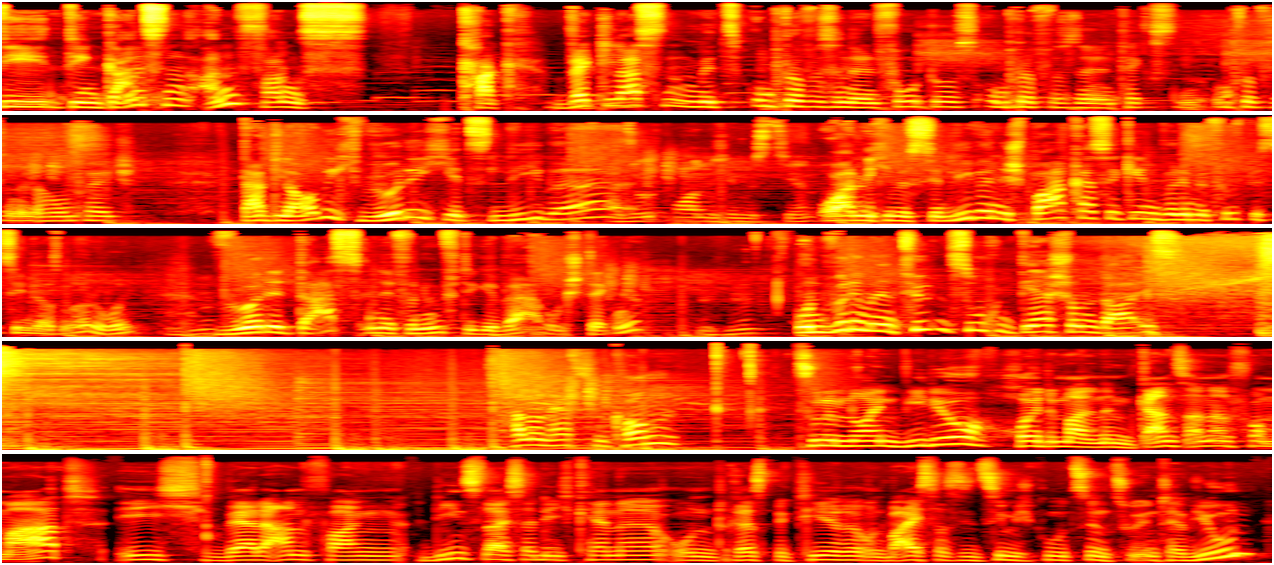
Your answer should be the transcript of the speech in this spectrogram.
die, den ganzen Anfangskack weglassen mit unprofessionellen Fotos, unprofessionellen Texten, unprofessioneller Homepage. Da glaube ich, würde ich jetzt lieber Also ordentlich investieren. ordentlich investieren. Lieber in die Sparkasse gehen, würde mir 5.000 bis 10.000 Euro holen, würde das in eine vernünftige Werbung stecken und würde mir einen Typen suchen, der schon da ist. Hallo und herzlich willkommen zu einem neuen Video. Heute mal in einem ganz anderen Format. Ich werde anfangen, Dienstleister, die ich kenne und respektiere und weiß, dass sie ziemlich gut sind, zu interviewen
